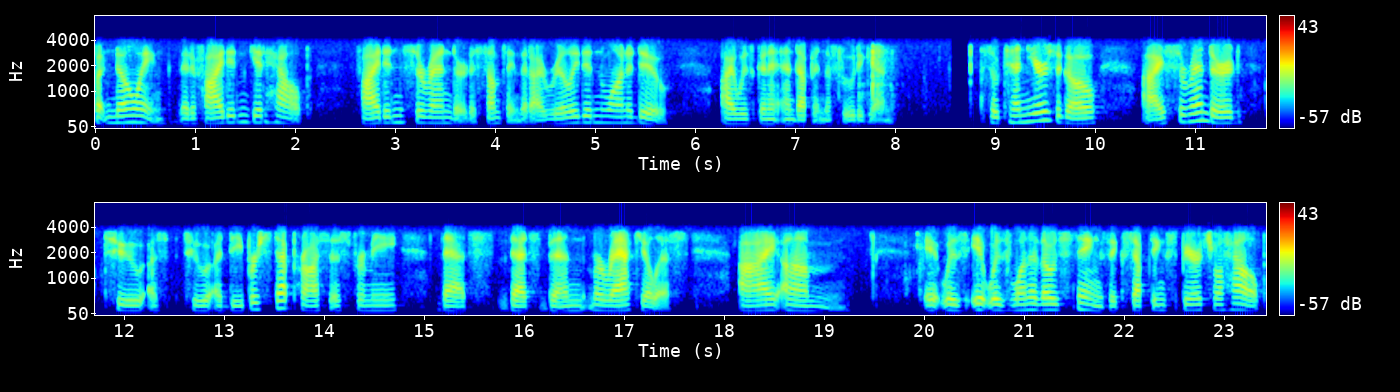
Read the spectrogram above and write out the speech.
but knowing that if I didn't get help, if I didn't surrender to something that I really didn't want to do, I was going to end up in the food again. So 10 years ago, I surrendered to a to a deeper step process for me that's that's been miraculous. I um it was it was one of those things accepting spiritual help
